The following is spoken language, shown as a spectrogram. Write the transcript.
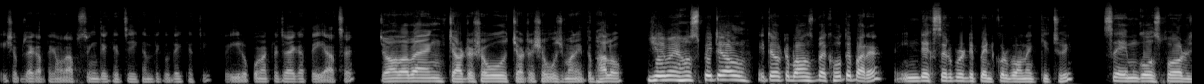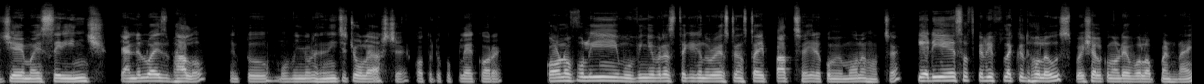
এইসব জায়গা থেকে আমরা আপসুইং দেখেছি, এখান থেকেও দেখেছি। তো এইরকম একটা জায়গাতেই আছে। জনতা ব্যাংক, চার্টার সবুজ, চার্টার সবুজ মানেই তো ভালো। জিএমআই হসপিটাল এটাও একটা বাউন্স ব্যাক হতে পারে। ইন্ডেক্সের উপরে ডিপেন্ড করবে অনেক কিছুই। Same goes for GMI syringe. Candle wise ভালো। কিন্তু মুভিং এভারেজ নিচে চলে আসছে। কতটুকু প্লে করে। কর্ণফুলি মুভিং এভারেজ থেকে কিন্তু রেজিস্ট্যান্স টাইপ পাচ্ছে এরকমই মনে হচ্ছে। কেডিএস আজকে রিফ্লেক্টেড হলেও স্পেশাল কোনো ডেভেলপমেন্ট নাই।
